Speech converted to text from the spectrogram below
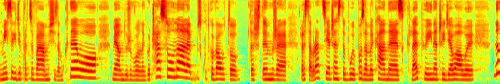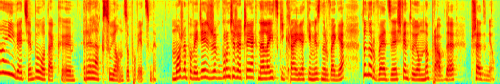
miejsce, gdzie pracowałam, się zamknęło, miałam dużo wolnego czasu, no ale skutkowało to też tym, że restauracje często były pozamykane, sklepy inaczej działały. No i wiecie, było tak relaksująco, powiedzmy. Można powiedzieć, że w gruncie rzeczy, jak na laicki kraj, jakim jest Norwegia, to Norwedzy świętują naprawdę przednio.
